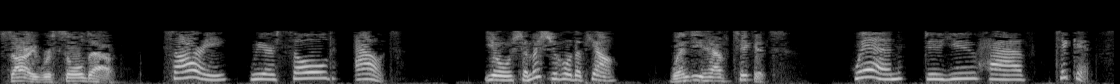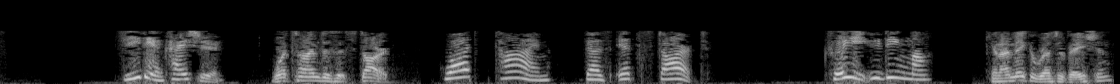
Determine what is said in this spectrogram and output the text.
Sorry, we're sold out. Sorry, we're sold out. 有什么时候的票？ When do you have tickets? When do you have tickets? 几点开始？ What time does it start? What time does it start? 可以预定吗？ Can I make a reservation?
